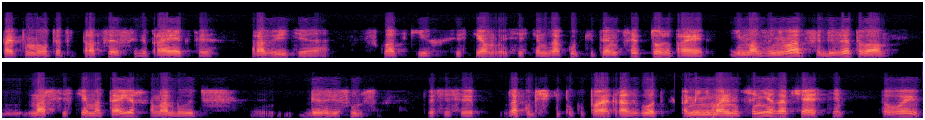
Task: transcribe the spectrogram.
Поэтому вот этот процесс или проекты развития складских систем и систем закупки ТНЦ тоже проект. Им надо заниматься, без этого наша система ТАИР, она будет без ресурсов. То есть если закупщики покупают раз в год по минимальной цене запчасти, то вы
